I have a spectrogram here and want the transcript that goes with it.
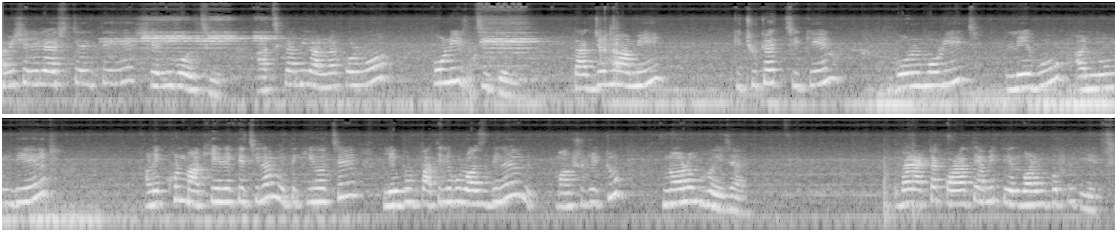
আমি সেই রেস্টুরেন্ট থেকে শেলি বলছি। আজকে আমি রান্না করব পনির চিকেন। তার জন্য আমি কিছুটা চিকেন, গোলমরিচ, লেবু আর নুন দিয়ে অনেকক্ষণ মাখিয়ে রেখেছিলাম। এতে কি হচ্ছে? লেবুর পাতিলেবুর রস দিলে মাংসটা একটু নরম হয়ে যায়। এবার একটা কড়াতে আমি তেল গরম করতে দিয়েছি।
